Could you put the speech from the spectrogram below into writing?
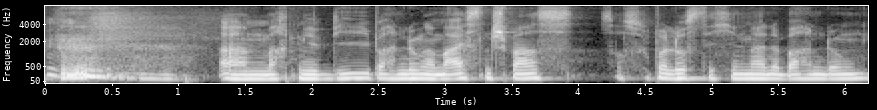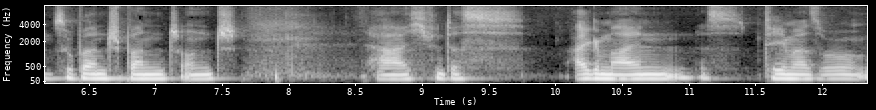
ähm, macht mir die Behandlung am meisten Spaß. Ist auch super lustig in meiner Behandlung, super entspannt und ja, ich finde das allgemein das Thema so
